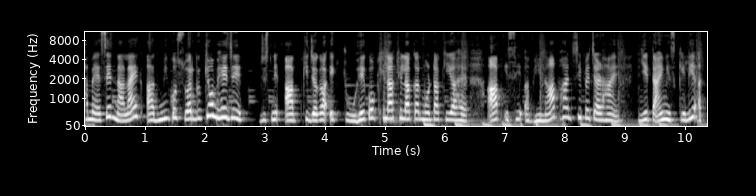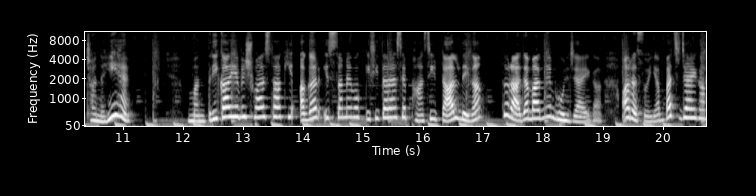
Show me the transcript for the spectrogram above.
हम ऐसे नालायक आदमी को स्वर्ग क्यों भेजें, जिसने आपकी जगह एक चूहे को खिला खिला कर मोटा किया है? आप इसे अभी ना फांसी पे चढ़ाएँ। ये टाइम इसके लिए अच्छा नहीं है। मंत्री का यह विश्वास था कि अगर इस समय वो किसी तरह से फांसी टाल देगा तो राजा बाद में भूल जाएगा और रसोईया बच जाएगा।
